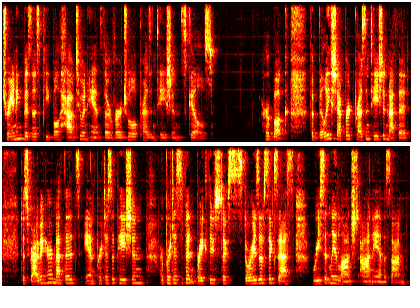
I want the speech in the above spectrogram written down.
training business people how to enhance their virtual presentation skills. Her book, The Billy Shepard Presentation Method, describing her methods and participation or participant breakthrough st- stories of success, recently launched on Amazon.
